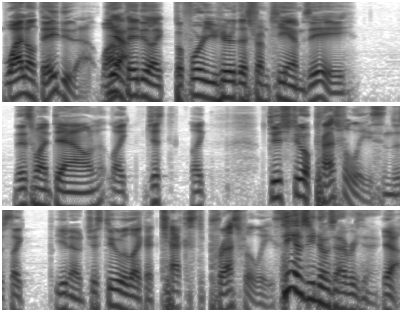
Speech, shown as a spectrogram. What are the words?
Why don't they do that? Why Yeah. don't they do like before you hear this from TMZ? This went down. Like just just do a press release and just like you know just do like a text press release. TMZ knows everything. Yeah.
